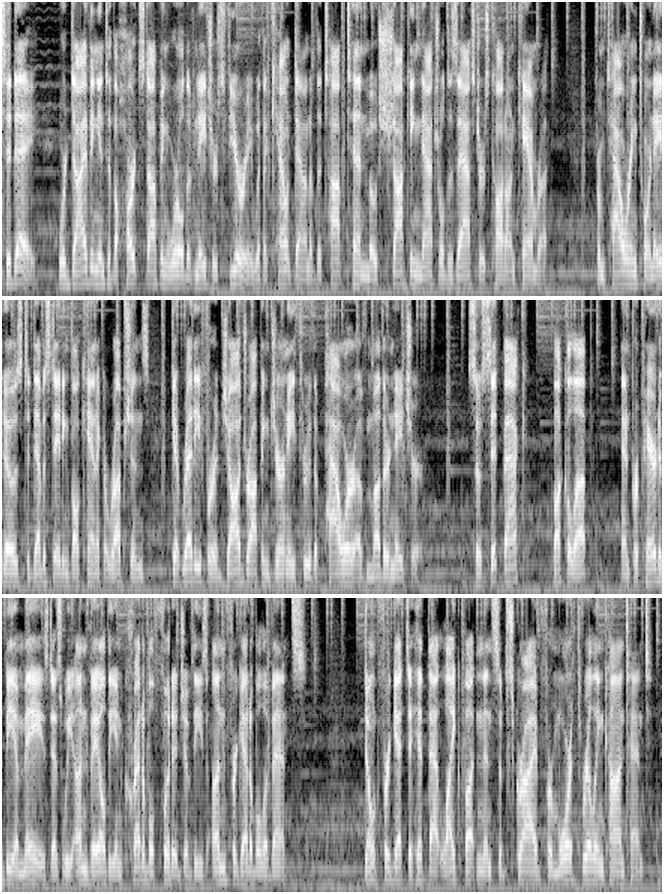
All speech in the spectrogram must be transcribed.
Today, we're diving into the heart-stopping world of nature's fury with a countdown of the top 10 most shocking natural disasters caught on camera. From towering tornadoes to devastating volcanic eruptions, get ready for a jaw-dropping journey through the power of Mother Nature. So sit back, buckle up, and prepare to be amazed as we unveil the incredible footage of these unforgettable events. Don't forget to hit that like button and subscribe for more thrilling content.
